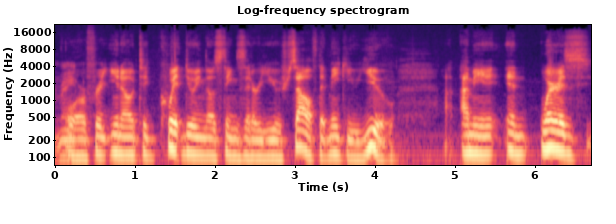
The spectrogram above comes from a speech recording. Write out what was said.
Right. or for you know to quit doing those things that are yourself that make you you. I mean and whereas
